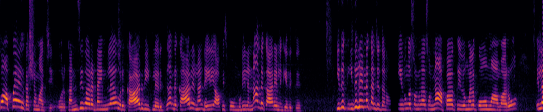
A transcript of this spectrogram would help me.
ஸோ அப்போ எனக்கு கஷ்டமாச்சு. ஒரு கன்சீவ் ஆகிற டைம்ல ஒரு கார் வீட்டில் இருக்கு. அந்த கார் எல்லாம் டெய்லி ஆஃபீஸ் போக முடியலன்னா அந்த கார் எனக்கு எதுக்கு? இதுக்கு இதுல என்ன கஞ்சத்தனம்? இவங்க சொன்னதா சொன்னா அப்பாவுக்கு இவங்க மேல கோவமா வரும் இல்ல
